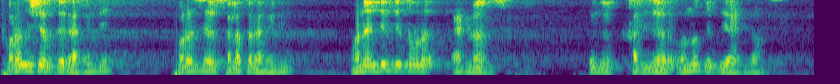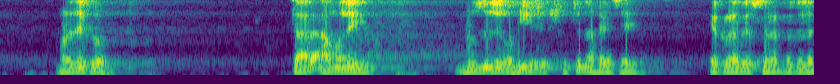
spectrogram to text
ফরজ হিসাবে রাখেনি, ফরজ হিসাবে সালাতও রাখেনি। অনেক দিক দিয়ে তোমরা অ্যাডভান্স কিন্তু খাদিজার অন্য দিক দিয়ে অ্যাডভান্স মনে রেখো, তার আমলেই নজরুলে ওহি সূচনা হয়েছে। একরাবে সরব্বাগুল্লাহ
